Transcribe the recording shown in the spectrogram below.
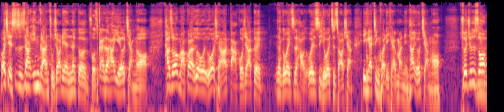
而且事实上英格兰主教练那个。索斯盖特他也有讲了哦，他说马怪尔如果如果想要打国家队那个位置好，为自己的位置着想，应该尽快离开曼联。他有讲哦，所以就是说。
